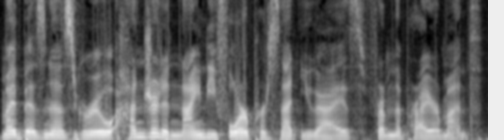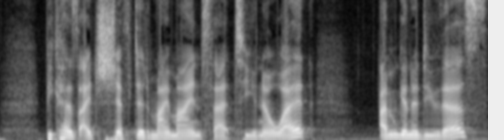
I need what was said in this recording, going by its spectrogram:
my business grew 194%, you guys, from the prior month because I'd shifted my mindset to, you know what? I'm going to do this.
